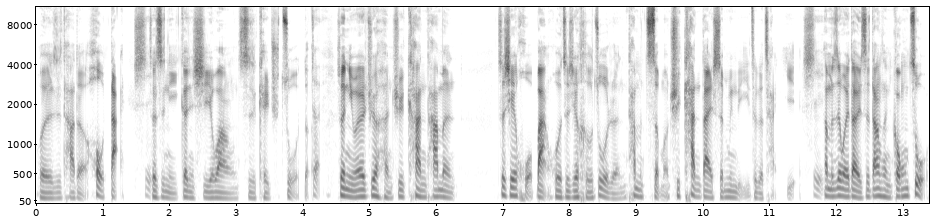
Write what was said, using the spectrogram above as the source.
或者是他的后代，是这是你更希望是可以去做的。对，所以你会去很去看他们这些伙伴或者这些合作人，他们怎么去看待生命礼仪这个产业？是他们认为到底是当成工作，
